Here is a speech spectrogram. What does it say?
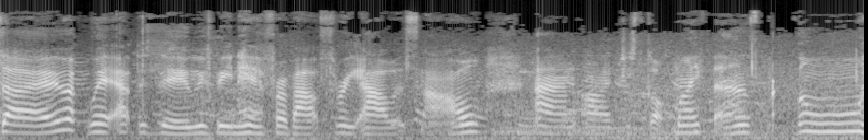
So we're at the zoo. We've been here for about three hours now, and I've just got my first pretzel.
